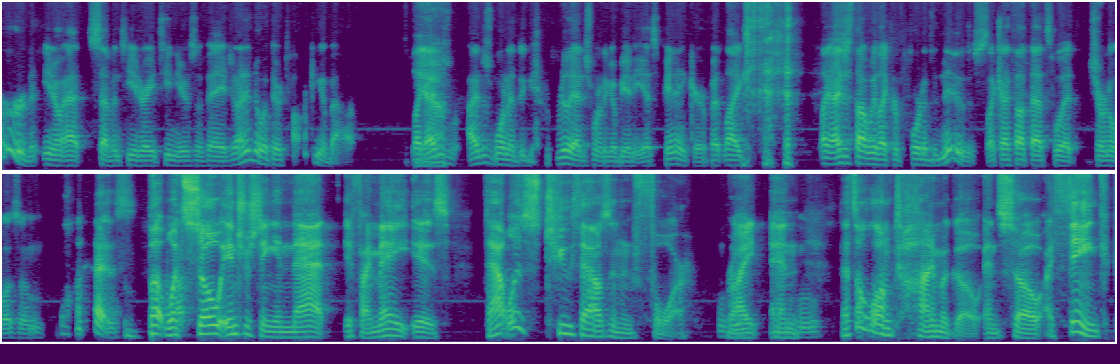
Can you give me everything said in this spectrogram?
heard, you know, at 17 or 18 years of age. And I didn't know what they were talking about. Like I just, I just wanted to, really, I just wanted to go be an ESPN anchor, but like, like I just thought we like reported the news. Like I thought that's what journalism was. But what's uh, so interesting in that, if I may, is that was 2004, Mhm. right? And Mhm. that's a long time ago. And so I think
